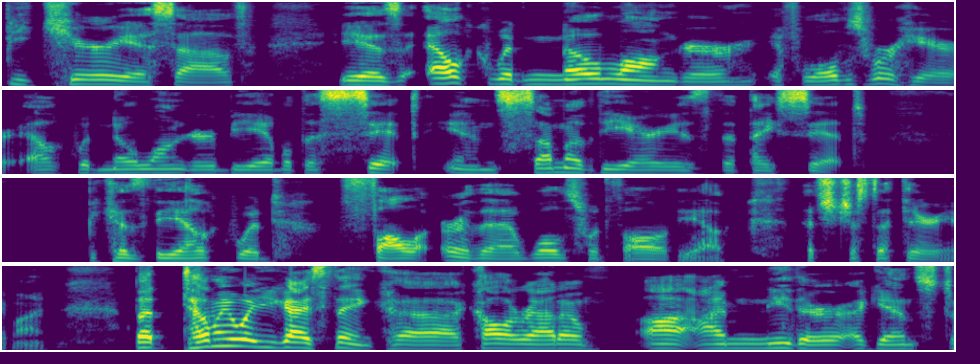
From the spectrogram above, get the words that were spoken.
be curious of is elk would no longer, if wolves were here, elk would no longer be able to sit in some of the areas that they sit because the elk would follow or the wolves would follow the elk. That's just a theory of mine. But tell me what you guys think. Uh, Colorado, uh, I'm neither against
